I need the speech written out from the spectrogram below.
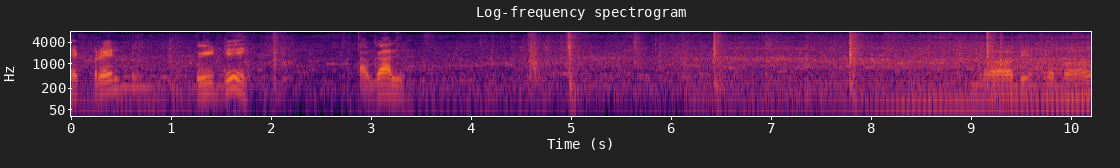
April. Pwede. Tagal. Grabe ang trabaho.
